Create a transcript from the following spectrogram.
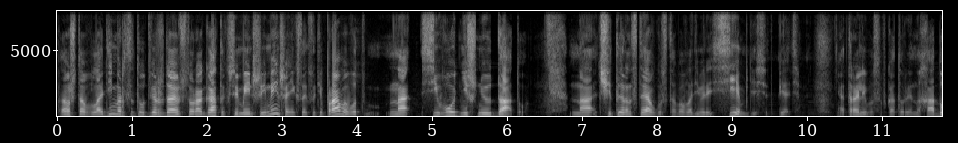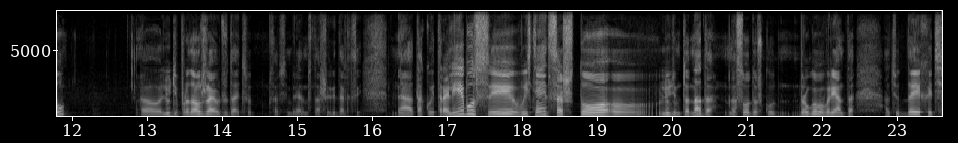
Потому что владимирцы-то утверждают, что рогатых все меньше и меньше. Они, кстати, правы. Вот на сегодняшнюю дату, на 14 августа во Владимире 75 троллейбусов, которые на ходу. Э, люди продолжают ждать, вот совсем рядом с нашей редакцией, а, такой троллейбус, и выясняется, что э, людям-то надо на содушку, другого варианта отсюда доехать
